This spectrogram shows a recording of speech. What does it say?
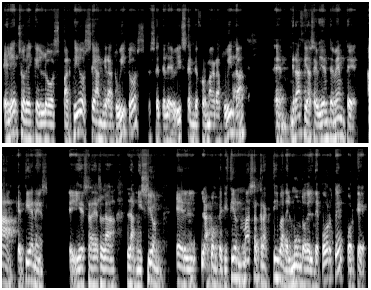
el hecho de que los partidos sean gratuitos, se televisen de forma gratuita, eh, gracias evidentemente a que tienes, y esa es la, misión, la competición más atractiva del mundo del deporte, porque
